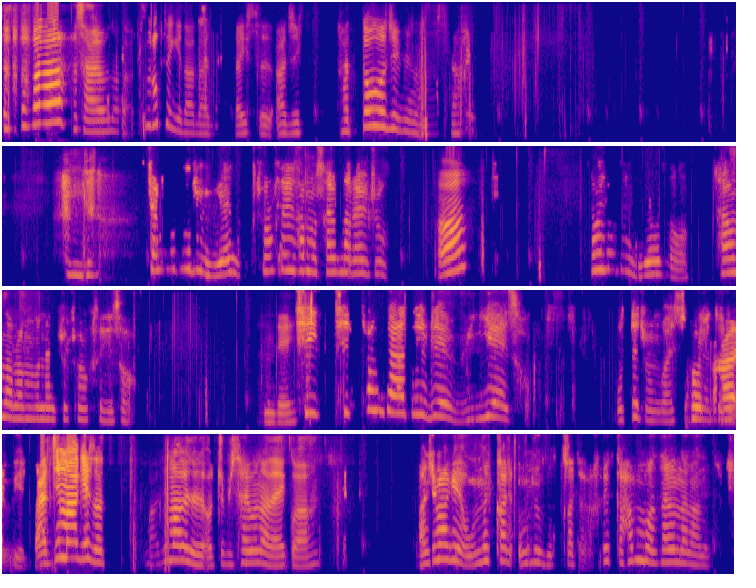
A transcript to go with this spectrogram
아 자연아 초록색이다 나 나이스 아직 다 떨어지진 않았다 힘들어 친구들을 위해서 초록색 한번 사용하라 해줘. 어? 친구들을 위해서 사용하라 한번 해줘, 초록색에서. 안 돼 시, 시청자들을 위해서. 못 해준 거야, 시청자들을 아. 위해. 마지막에서 마지막에서 어차피 사요나라 할 거야 마지막에 오늘까지, 오늘 못 가잖아. 그러니까 한 번 사용하라는 거지.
